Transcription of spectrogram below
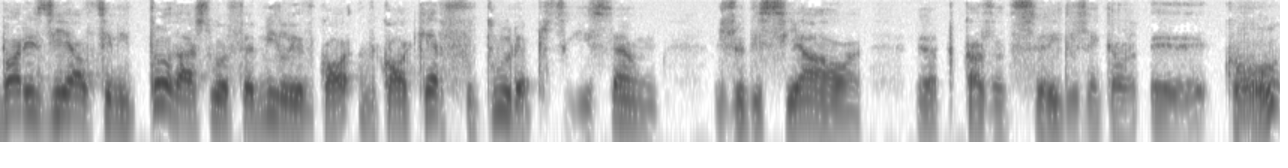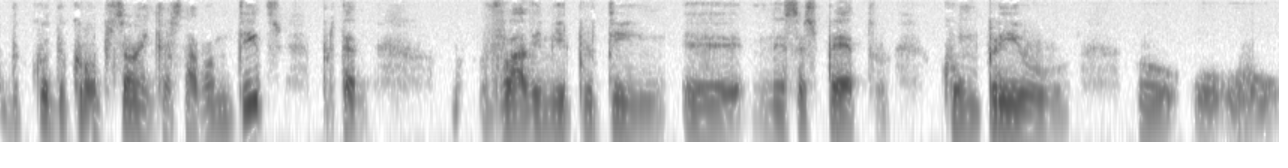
Boris Yeltsin e toda a sua família de, qual, de qualquer futura perseguição judicial eh, por causa de sarilhos em que, eh, de corrupção em que eles estavam metidos. Portanto, Vladimir Putin, eh, nesse aspecto, cumpriu o, o,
